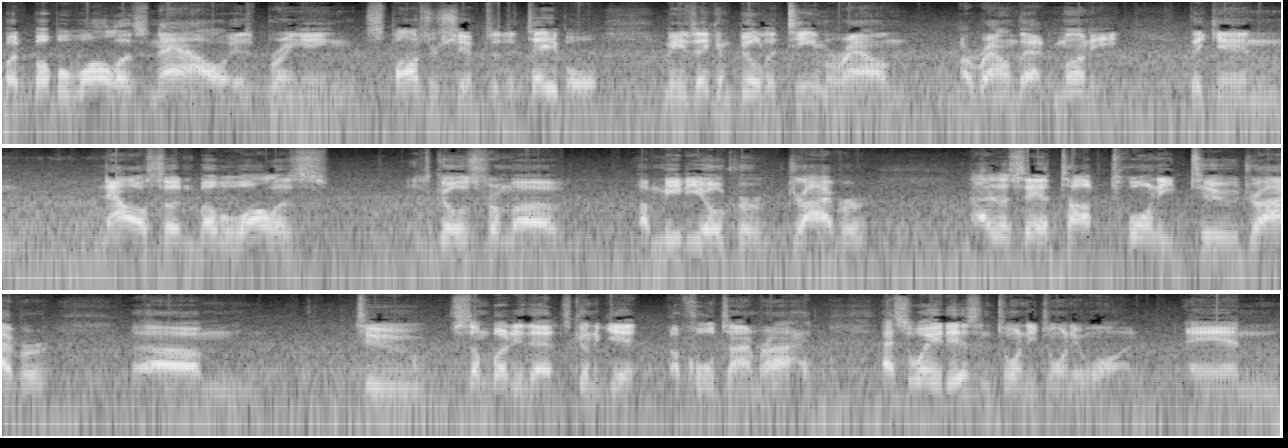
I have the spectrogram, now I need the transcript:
But Bubba Wallace now is bringing sponsorship to the table, means they can build a team around around that money. They can now all of a sudden Bubba Wallace goes from a, a mediocre driver, let's say a top 22 driver, um, to somebody that's going to get a full time ride. That's the way it is in 2021. And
